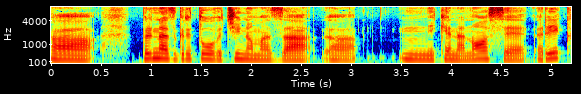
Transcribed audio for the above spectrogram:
Uh, pri nas gre to večinoma za uh, neke nanose rek,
